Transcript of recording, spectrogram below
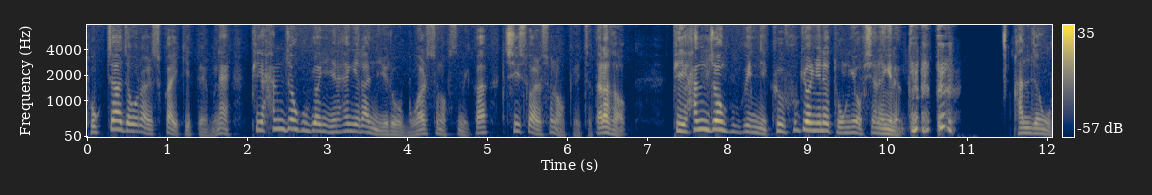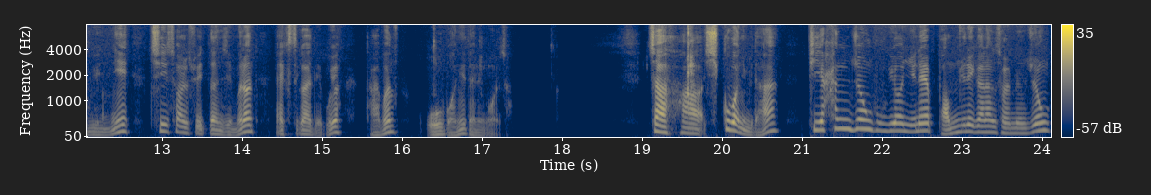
독자적으로 할 수가 있기 때문에 피한정 후견인 행위란 이유로 뭐 할 수는 없습니까? 취소할 수는 없겠죠. 따라서 피한정 후견인 그 후견인의 동의 없이 한 행위는 한정 후견인이 취소할 수 있다는 질문은 X가 되고요. 답은 5번이 되는 거죠. 자, 아, 19번입니다. 피한정 후견인의 법률에 관한 설명 중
